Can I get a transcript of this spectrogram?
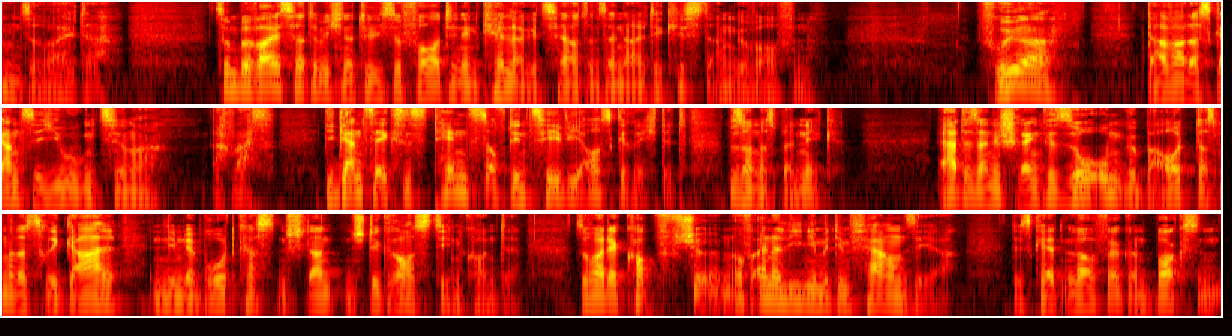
und so weiter. Zum Beweis hat er mich natürlich sofort in den Keller gezerrt und seine alte Kiste angeworfen. Früher, da war das ganze Jugendzimmer, ach was, die ganze Existenz auf den CW ausgerichtet, besonders bei Nick. Er hatte seine Schränke so umgebaut, dass man das Regal, in dem der Brotkasten stand, ein Stück rausziehen konnte. So war der Kopf schön auf einer Linie mit dem Fernseher. Diskettenlaufwerk und Boxen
